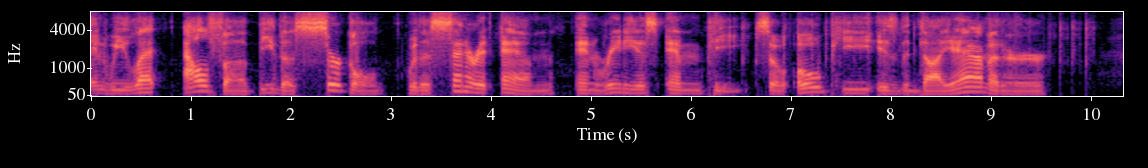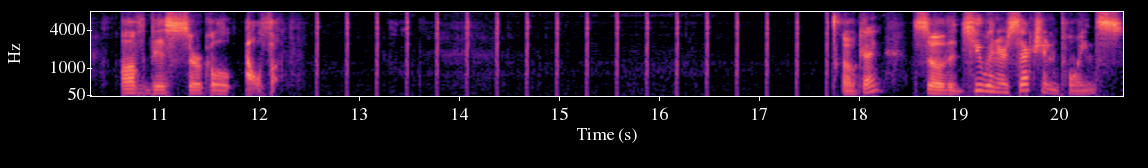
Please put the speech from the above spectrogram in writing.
And we let alpha be the circle with a center at M and radius MP. So OP is the diameter of this circle alpha. Okay, so the two intersection points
